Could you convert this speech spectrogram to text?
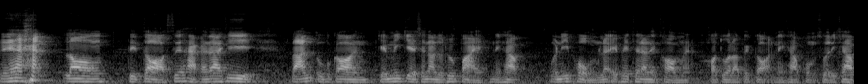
นะฮะลองติดต่อซื้อหากันได้ที่ร้านอุปกรณ์เกมมิ่งเกียร์ชั้นนำโดยทั่วไปนะครับ วันนี้ผมและเอเพชรธนาคอมเนี่ยขอตัวลาไปก่อนนะครับ ผมสวัสดีครับ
